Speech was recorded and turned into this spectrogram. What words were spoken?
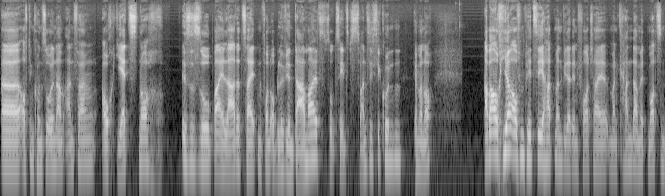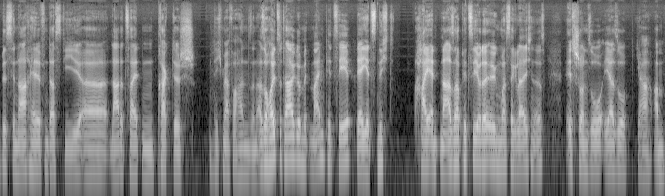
äh, auf den Konsolen am Anfang. Auch jetzt noch ist es so bei Ladezeiten von Oblivion damals, so 10 bis 20 Sekunden, immer noch. Aber auch hier auf dem PC hat man wieder den Vorteil, man kann damit Mods ein bisschen nachhelfen, dass die äh, Ladezeiten praktisch nicht mehr vorhanden sind. Also heutzutage mit meinem PC, der jetzt nicht High-End NASA-PC oder irgendwas dergleichen ist, ist schon so eher so, ja, am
